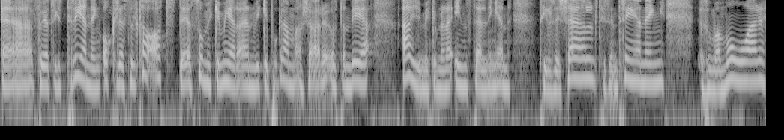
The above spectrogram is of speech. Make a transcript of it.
Eh, för jag tycker träning och resultat, det är så mycket mer än vilket program man kör. Utan det är ju mycket om den här inställningen till sig själv, till sin träning, hur man mår.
